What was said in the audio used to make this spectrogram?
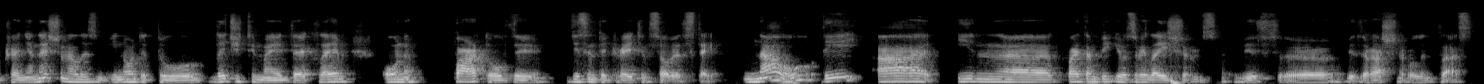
Ukrainian nationalism in order to legitimate their claim on a part of the disintegrating Soviet state. Now they are in uh, quite ambiguous relations with with the Russian ruling class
